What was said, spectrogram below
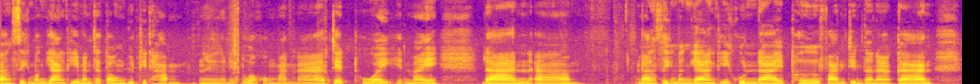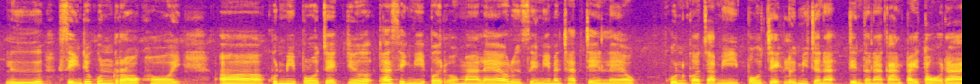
บางสิ่งบางอย่างที่มันจะต้องยุติธรรมในตัวของมันนะเจ็ดถ้วยเห็นไหมด้านอ่า บางสิ่งบางอย่างที่คุณได้เพ้อฝันจินตนาการ หรือสิ่งที่คุณรอคอยเออคุณมีโปรเจกต์เยอะ ถ้าสิ่งนี้เปิดออกมาแล้ว หรือสิ่งนี้มันชัดเจนแล้ว คุณก็จะมีโปรเจกต์หรือมีจินตนาจินตนาการไปต่อได้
